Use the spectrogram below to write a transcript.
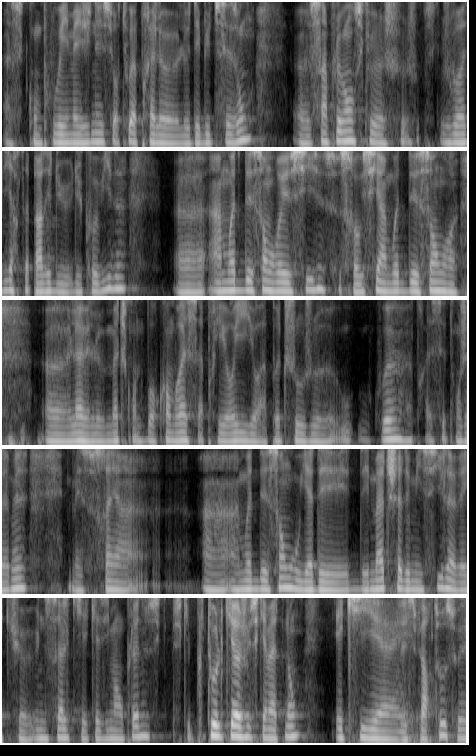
à ce qu'on pouvait imaginer, surtout après le, le début de saison. Euh, simplement, ce que je, je- ce que je voudrais dire, tu as parlé du, du Covid. Euh, un mois de décembre réussi, ce sera aussi un mois de décembre. euh, là, le match contre Bourg-en-Bresse, a priori, il n'y aura pas de jauge ou, ou quoi. Après, sait-on jamais. Mais ce serait un, un- un mois de décembre où il y a des, des matchs à domicile avec une salle qui est quasiment pleine, ce qui est plutôt le cas jusqu'à maintenant, et qui, On espère tous, oui.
